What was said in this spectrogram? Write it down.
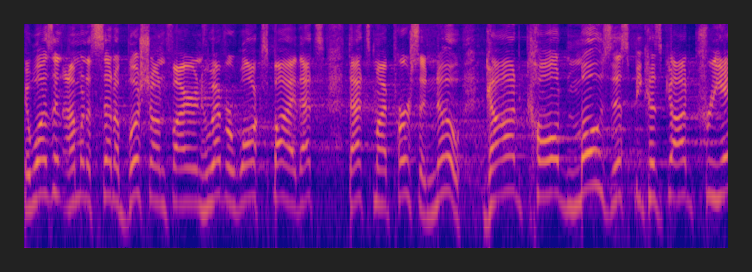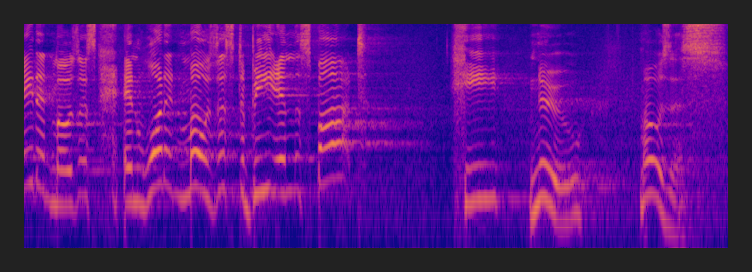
It wasn't, I'm going to set a bush on fire and whoever walks by, that's, that's my person. No, God called Moses because God created Moses and wanted Moses to be in the spot. He knew Moses.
